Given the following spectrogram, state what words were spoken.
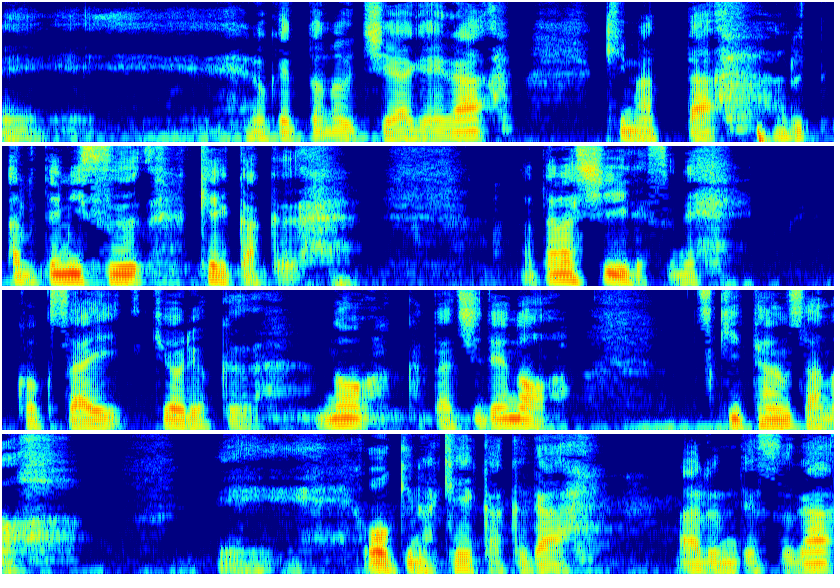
えー、ロケットの打ち上げが決まったアルアルテミス計画、新しいですね、国際協力の形での月探査の、えー、大きな計画があるんですが、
